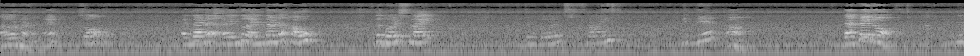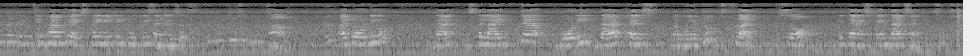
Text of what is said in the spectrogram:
അതുകൊണ്ടാണ് ഏ so എന്താണ് എന്തു എന്താണ് how the birds fly The birds fly with their ആ that I know ഇതെന്താ you ചോദിച്ചത്? have to explain it in two told you that it's the lighter body that helps the bird to fly. So you can explain that sentence also.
